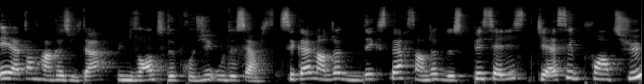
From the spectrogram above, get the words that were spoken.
et attendre un résultat, une vente de produits ou de services. C'est quand même un job d'expert, c'est un job de spécialiste qui est assez pointu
